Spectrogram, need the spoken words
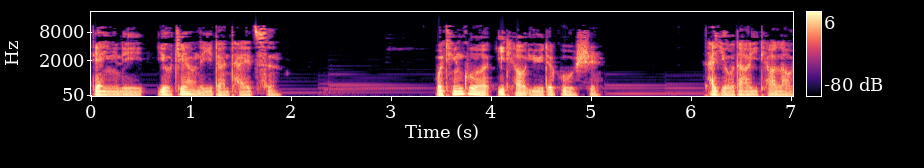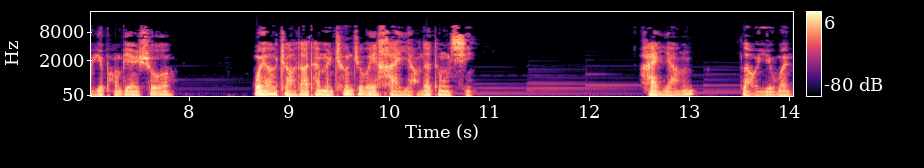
电影里有这样的一段台词：“我听过一条鱼的故事，它游到一条老鱼旁边说。”我要找到他们称之为海洋的东西。海洋，老鱼问：“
